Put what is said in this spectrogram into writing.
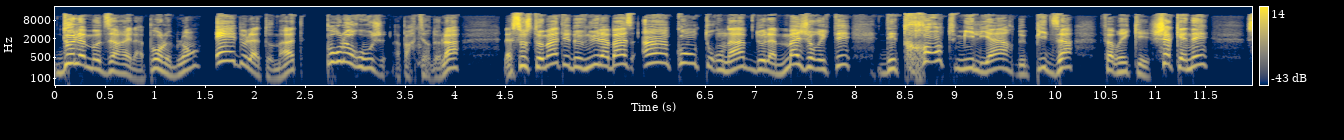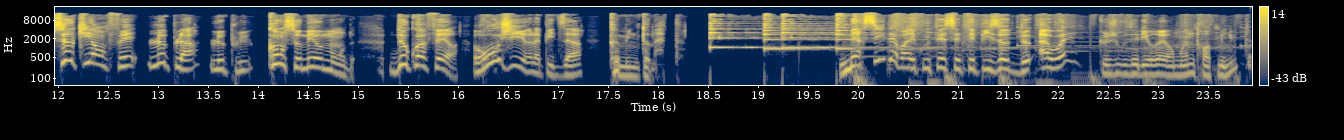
de la mozzarella pour le blanc et de la tomate pour le rouge. À partir de là, la sauce tomate est devenue la base incontournable de la majorité des 30 milliards de pizzas fabriquées chaque année, ce qui en fait le plat le plus consommé au monde. De quoi faire rougir la pizza comme une tomate. Merci d'avoir écouté cet épisode de Ah ouais, que je vous ai livré en moins de 30 minutes.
